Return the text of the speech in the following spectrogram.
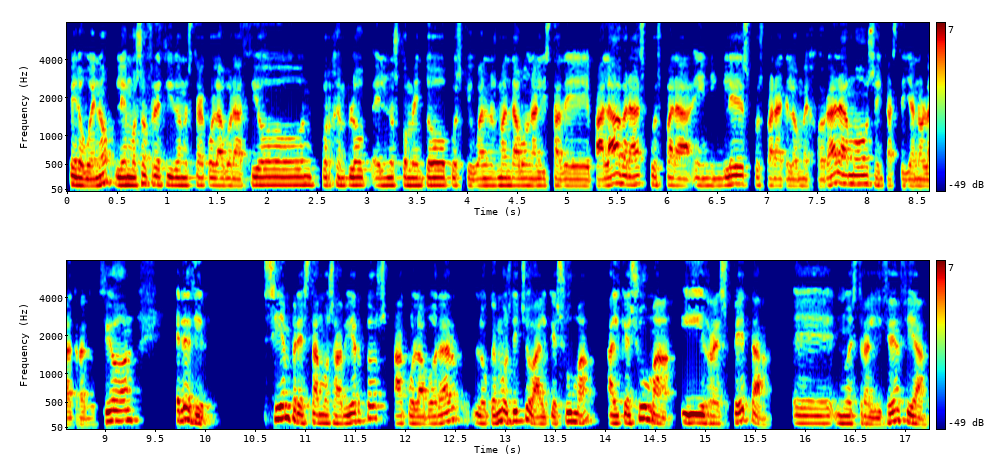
pero bueno, le hemos ofrecido nuestra colaboración, por ejemplo, él nos comentó pues que igual nos mandaba una lista de palabras pues para en inglés pues para que lo mejoráramos, en castellano la traducción, es decir, siempre estamos abiertos a colaborar, lo que hemos dicho, al que suma, al que suma y respeta eh, nuestra licencia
